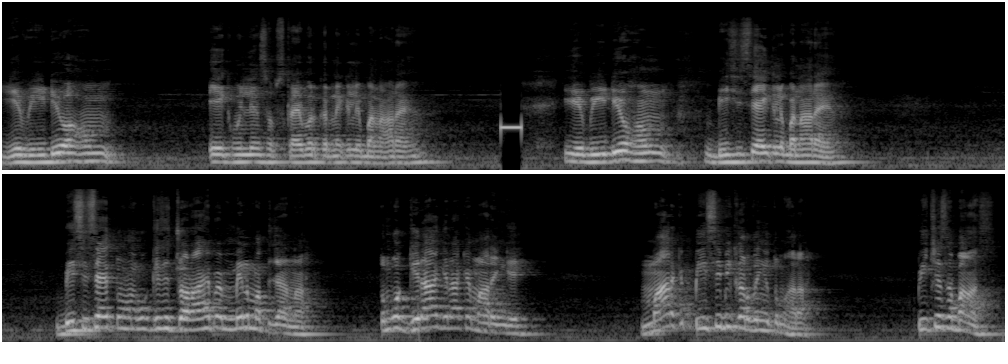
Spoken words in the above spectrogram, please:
ये वीडियो हम एक मिलियन सब्सक्राइबर करने के लिए बना रहे हैं। ये वीडियो हम बीसीसीआई के लिए बना रहे हैं। बीसीसीआई तुम हमको किसी चौराहे पे मिल मत जाना। तुमको गिरा गिरा के मारेंगे। मार के पीसी भी कर देंगे तुम्हारा। पीछे से बाँस।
